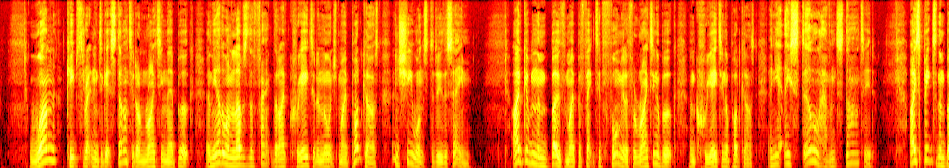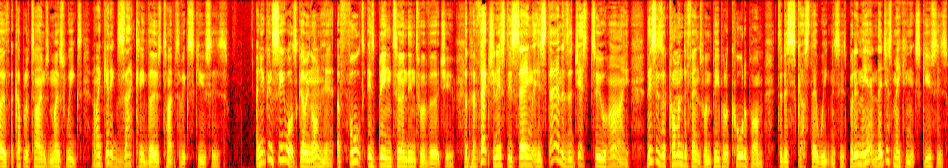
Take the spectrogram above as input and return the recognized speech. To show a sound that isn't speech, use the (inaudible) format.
One keeps threatening to get started on writing their book, and the other one loves the fact that I've created and launched my podcast, and she wants to do the same. I've given them both my perfected formula for writing a book and creating a podcast, and yet they still haven't started. I speak to them both a couple of times most weeks, and I get exactly those types of excuses. And you can see what's going on here. A fault is being turned into a virtue. The perfectionist is saying that his standards are just too high. This is a common defense when people are called upon to discuss their weaknesses, but in the end, they're just making excuses.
